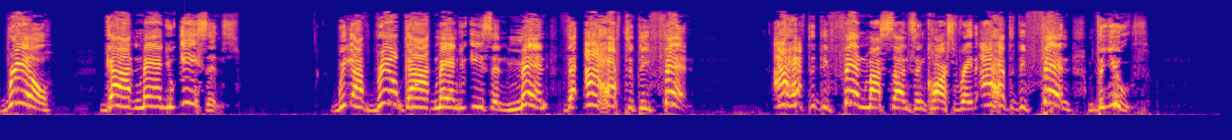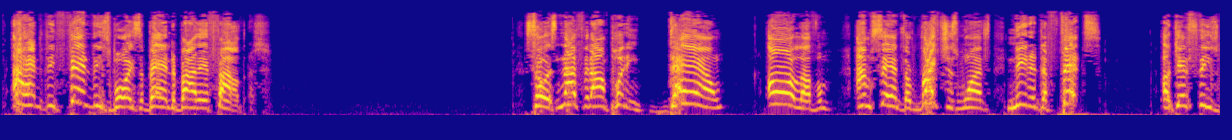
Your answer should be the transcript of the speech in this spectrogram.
real God Manuesans. We got real God man you Easton men that I have to defend. I have to defend my sons incarcerated. I have to defend the youth. I have to defend these boys abandoned by their fathers. So it's not that I'm putting down all of them. I'm saying the righteous ones need a defense against these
